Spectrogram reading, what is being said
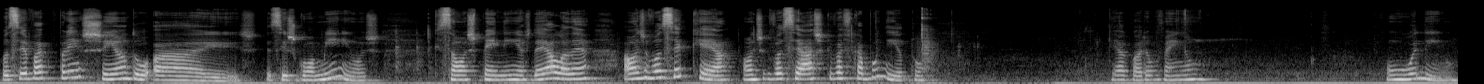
Você vai preenchendo as, esses gominhos, que são as peninhas dela, né? Aonde você quer, onde você acha que vai ficar bonito. E agora eu venho com o olhinho.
